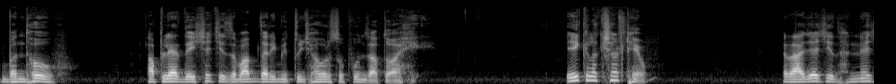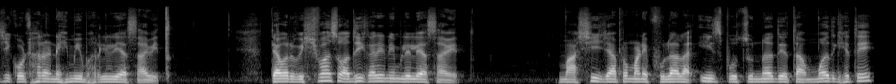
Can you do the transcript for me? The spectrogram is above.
बंधो आपल्या देशाची जबाबदारी मी तुझ्यावर सोपवून जातो आहे. एक लक्षात ठेव राजाची धान्याची कोठारं नेहमी भरलेली असावीत. त्यावर विश्वासू अधिकारी नेमलेले असावेत. माशी ज्याप्रमाणे फुलाला ईज पोचू न देता मध घेते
